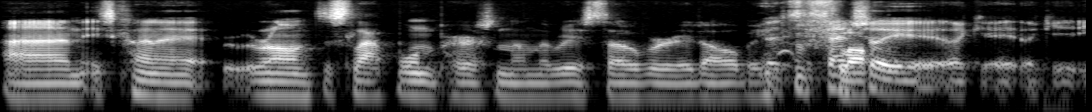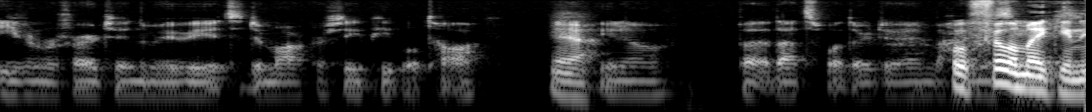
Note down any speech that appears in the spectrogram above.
And it's kind of wrong to slap one person on the wrist over it all being it's essentially like like it even referred to in the movie. It's a democracy. People talk, Yeah. you know, but that's what they're doing. Well, the filmmaking scenes.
